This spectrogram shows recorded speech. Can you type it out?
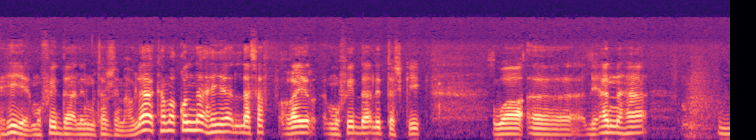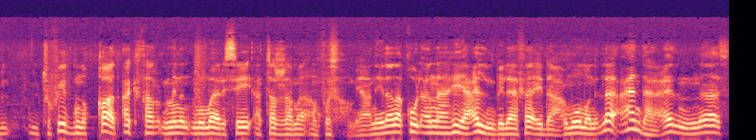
هي مفيدة للمترجم أو لا؟ كما قلنا هي للأسف غير مفيدة للتشكيك ولأنها آه، تفيد النقاد أكثر من ممارسي الترجمة أنفسهم. يعني لا نقول أنها هي علم بلا فائدة عموما لا عندها علم ناس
